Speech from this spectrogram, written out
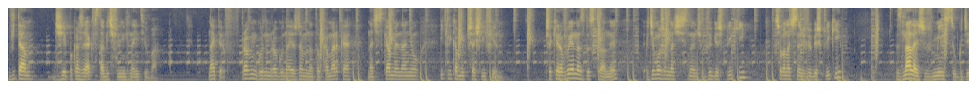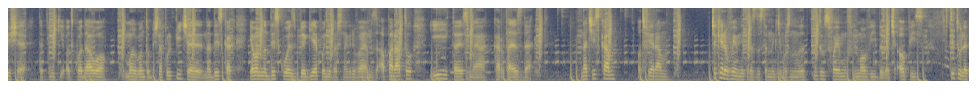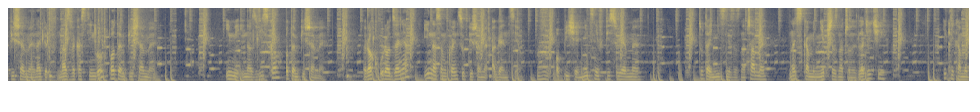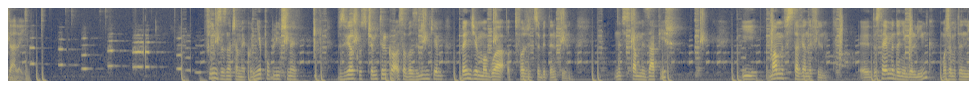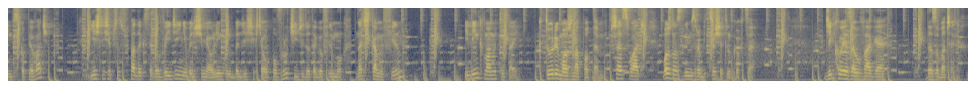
Witam. Dzisiaj pokażę jak wstawić filmik na YouTube'a. Najpierw w prawym górnym rogu najeżdżamy na tą kamerkę, naciskamy na nią i klikamy prześlij film. Przekierowuje nas do strony, gdzie możemy nacisnąć wybierz pliki. Trzeba nacisnąć wybierz pliki. Znaleźć w miejscu, gdzie się te pliki odkładało. Mogą to być na pulpicie, na dyskach. Ja mam na dysku SBG, ponieważ nagrywałem z aparatu i to jest moja karta SD. Naciskam, otwieram. Przekierowuje mnie teraz do strony, gdzie można dodać tytuł swojemu filmowi, dodać opis. W tytule piszemy najpierw nazwę castingu, potem piszemy imię i nazwisko, potem piszemy rok urodzenia i na sam końcu piszemy agencję. W opisie nic nie wpisujemy, tutaj nic nie zaznaczamy, naciskamy nieprzeznaczony dla dzieci i klikamy dalej. Film zaznaczamy jako niepubliczny, w związku z czym tylko osoba z linkiem będzie mogła odtworzyć sobie ten film. Naciskamy zapisz i mamy wstawiony film. Y, Dostajemy do niego link, możemy ten link skopiować. Jeśli się przez przypadek z tego wyjdzie i nie będzie się miało linku lub będzie się chciało powrócić do tego filmu, naciskamy film i link mamy tutaj, który można potem przesłać. Można z nim zrobić co się tylko chce. Dziękuję za uwagę. Do zobaczenia.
